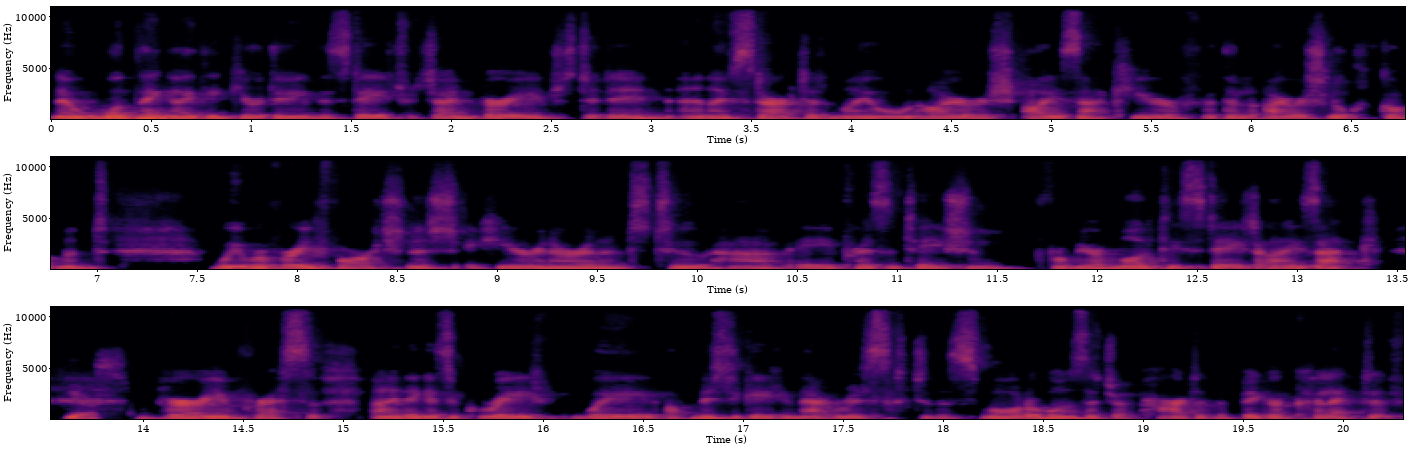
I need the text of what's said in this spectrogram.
Now, one thing I think you're doing the stage, which I'm very interested in, and I've started my own Irish ISAC here for the Irish local government we were very fortunate here in Ireland to have a presentation from your multi-state ISAC. Yes. Very impressive. And I think it's a great way of mitigating that risk to the smaller ones that are part of a bigger collective.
